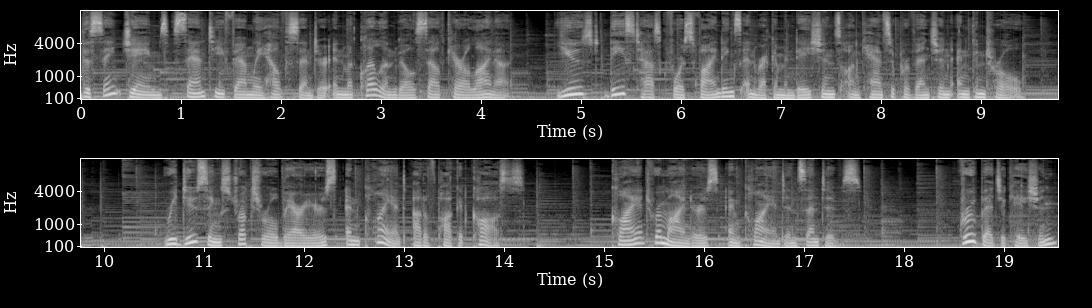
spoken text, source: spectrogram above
The St. James Santee Family Health Center in McClellanville, South Carolina, used these task force findings and recommendations on cancer prevention and control reducing structural barriers and client out of pocket costs, client reminders and client incentives, group education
